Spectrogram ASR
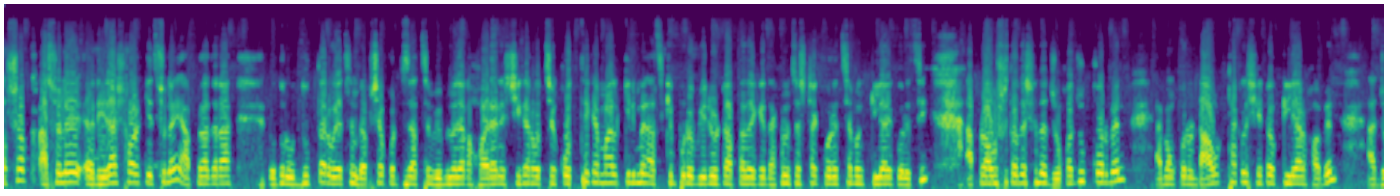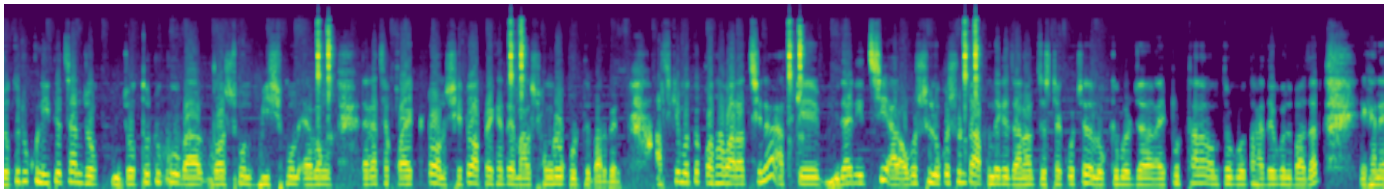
দর্শক, আসলে নিরাশ হওয়ার কিছু নেই। আপনারা যারা নতুন উদ্যোক্তা রয়েছেন, ব্যবসা করতে যাচ্ছেন, বিভিন্ন জায়গায় হয়রানির শিকার হচ্ছে কোথেকে মাল কিনবেন, আজকে পুরো ভিডিওটা আপনাদেরকে দেখানোর চেষ্টা করেছি এবং ক্লিয়ার করেছি। আপনারা অবশ্যই তাদের সাথে যোগাযোগ করবেন এবং কোনো ডাউট থাকলে সেটাও ক্লিয়ার হবেন। আর যতটুকু নিতে চান যতটুকু বা দশ মন, বিশ মন এবং দেখা যাচ্ছে কয়েক টন, সেটাও আপনার এখান থেকে মাল সংগ্রহ করতে পারবেন। আজকে মতো কথা বাড়াচ্ছি না, আজকে বিদায় নিচ্ছি। আর অবশ্যই লোকেশনটা আপনাদেরকে জানার চেষ্টা করছি লক্ষ্মীপুর জেলা রায়পুর থানার অন্তর্গত হায়দ্রাবাদ বাজার। এখানে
